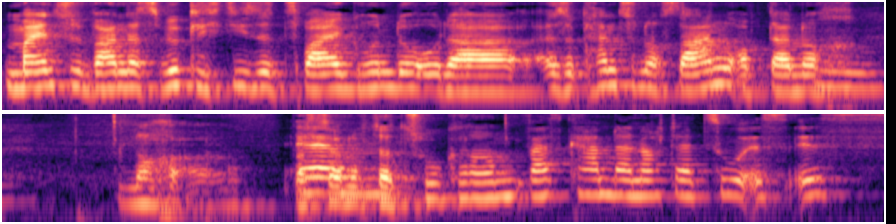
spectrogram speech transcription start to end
meinst du, waren das wirklich diese zwei Gründe? Oder, also kannst du noch sagen, ob da noch, mhm. noch was ähm, da noch ähm, dazu kam? Was kam da noch dazu? Es ist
